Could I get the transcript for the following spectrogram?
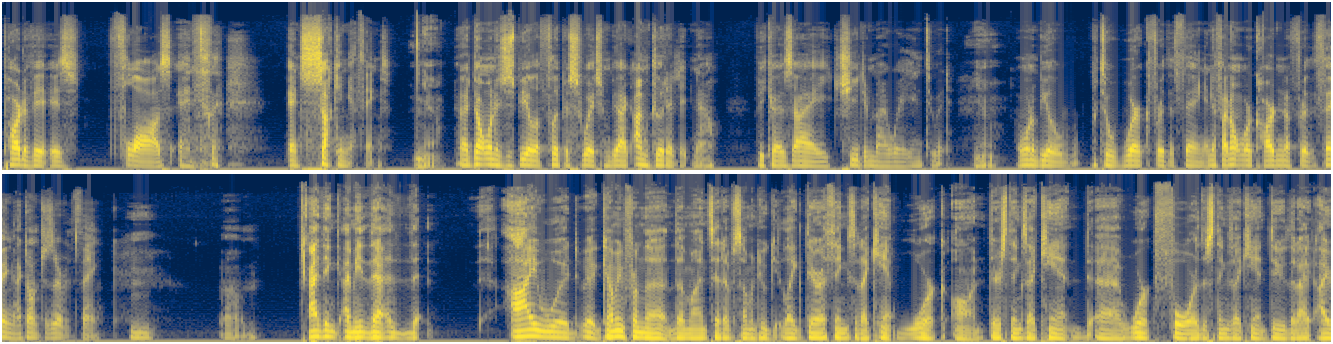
part of it is flaws and and sucking at things. Yeah. And I don't want to just be able to flip a switch and be like I'm good at it now because I cheated my way into it. Yeah. I want to be able to work for the thing, and if I don't work hard enough for the thing, I don't deserve the thing. Mm. Um, I think. I mean that, that. I would uh, coming from the the mindset of someone who like there are things that I can't work on. There's things I can't uh, work for. There's things I can't do that I, I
